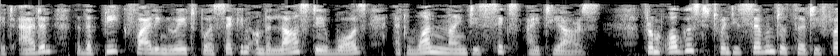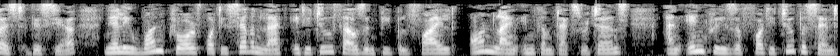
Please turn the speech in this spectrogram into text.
It added that the peak filing rate per second on the last day was at 196 ITRs. From August 27 to 31st this year, nearly 1 crore 47 lakh 82,000 people filed online income tax returns, an increase of 42%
